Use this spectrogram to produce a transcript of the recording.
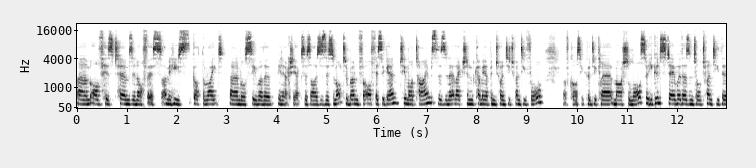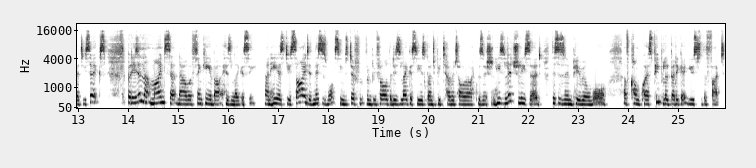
um, of his terms in office. I mean, he's got the right, and we'll see whether he actually exercises this or not, to run for office again two more times. There's an election coming up in 2024. Of course, he could declare martial law, so he could stay with us until 2036. But he's in that mindset now of thinking about his legacy. And he has decided, and this is what seems different from before, that his legacy is going to be territorial acquisition. He's literally said this is an imperial war of conquest. People had better get used to the fact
